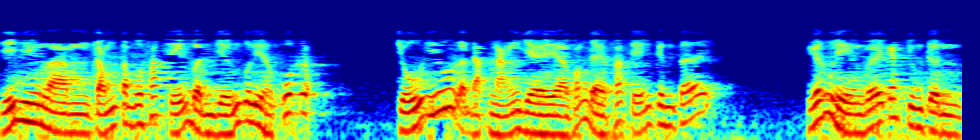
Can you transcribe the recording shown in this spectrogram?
Dĩ nhiên là trọng tâm của phát triển bền vững của liên hợp quốc đó, chủ yếu là đặt nặng về à, vấn đề phát triển kinh tế gắn liền với các chương trình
